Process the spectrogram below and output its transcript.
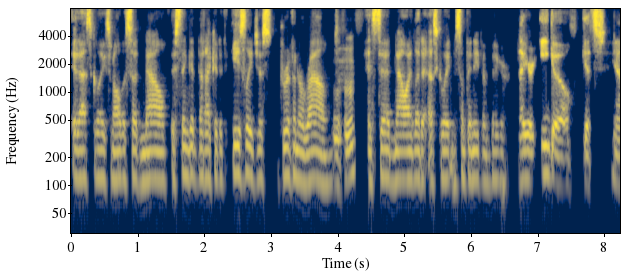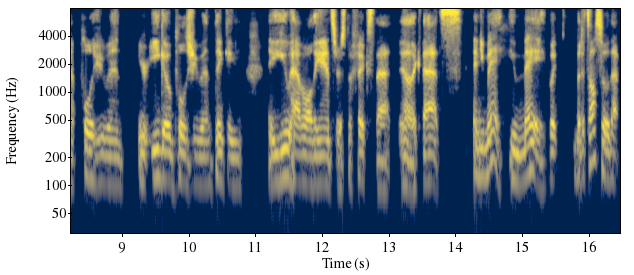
escalates and all of a sudden now this thing that I could have easily just driven around mm-hmm. instead, now I let it escalate into something even bigger. Now your ego gets, yeah, pulls you in your ego pulls you in thinking that you have all the answers to fix that. You know, like that's, and you may, you may, but, but it's also that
